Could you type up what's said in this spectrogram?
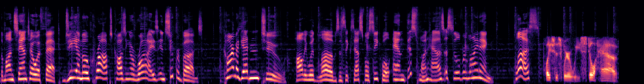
The Monsanto effect, GMO crops causing a rise in superbugs. Carmageddon 2. Hollywood loves a successful sequel, and this one has a silver lining. Plus, places where we still have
